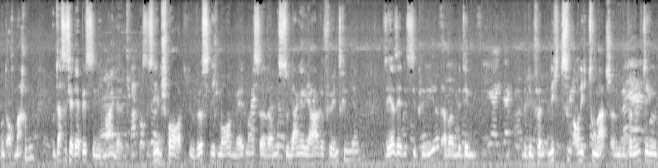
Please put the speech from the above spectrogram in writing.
und auch machen. Und das ist ja der Biss, den ich meine. Das ist wie im Sport. Du wirst nicht morgen Weltmeister, da musst du lange Jahre für hintrainieren. Sehr, sehr diszipliniert, aber mit dem mit dem nicht zu, auch nicht too much, also mit dem vernünftigen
